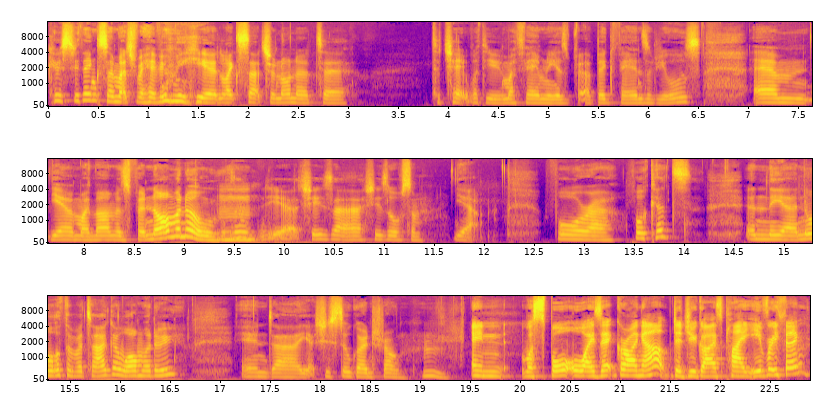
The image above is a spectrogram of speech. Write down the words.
Kirsty, thanks so much for having me here. Like such an honour to to chat with you. My family is are big fans of yours. Um, yeah, my mum is phenomenal. Yeah, she's uh, she's awesome. Yeah, for uh, four kids in the uh, north of Otago, Oamaru, and uh, yeah, she's still going strong. Hmm. And was sport always it growing up? Did you guys play everything?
